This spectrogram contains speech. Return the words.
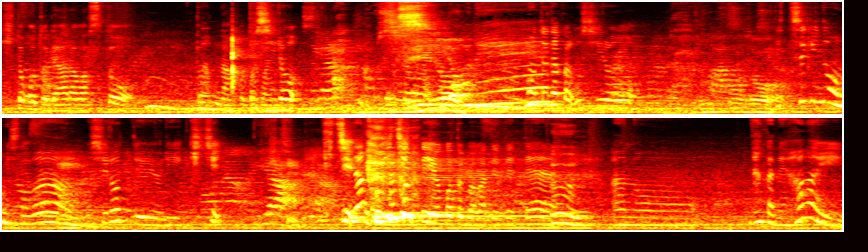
一言で表すとどんな言葉に？お城。お城ね。本当だからお城。でなるほど。次のお店はお城っていうより基地。基地。なんか基地っていう言葉が出てて、うん。あのーなんかねハワイ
